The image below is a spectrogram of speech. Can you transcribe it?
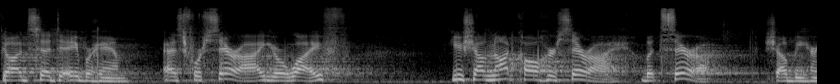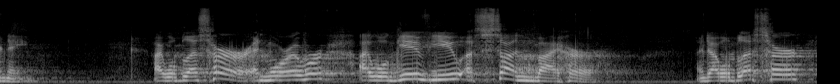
God said to Abraham, As for Sarai, your wife, you shall not call her Sarai, but Sarah shall be her name. I will bless her, and moreover, I will give you a son by her. And I will bless her,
